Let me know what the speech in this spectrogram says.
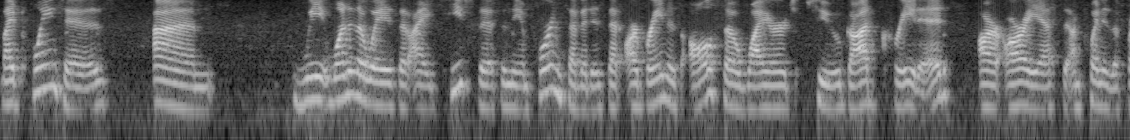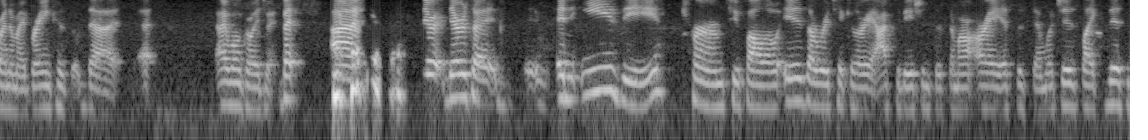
My point is um, we one of the ways that i teach this and the importance of it is that our brain is also wired to god created our ras i'm pointing to the front of my brain because the uh, i won't go into it but uh, there, there's a an easy term to follow is our reticular activation system, our RAS system, which is like this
